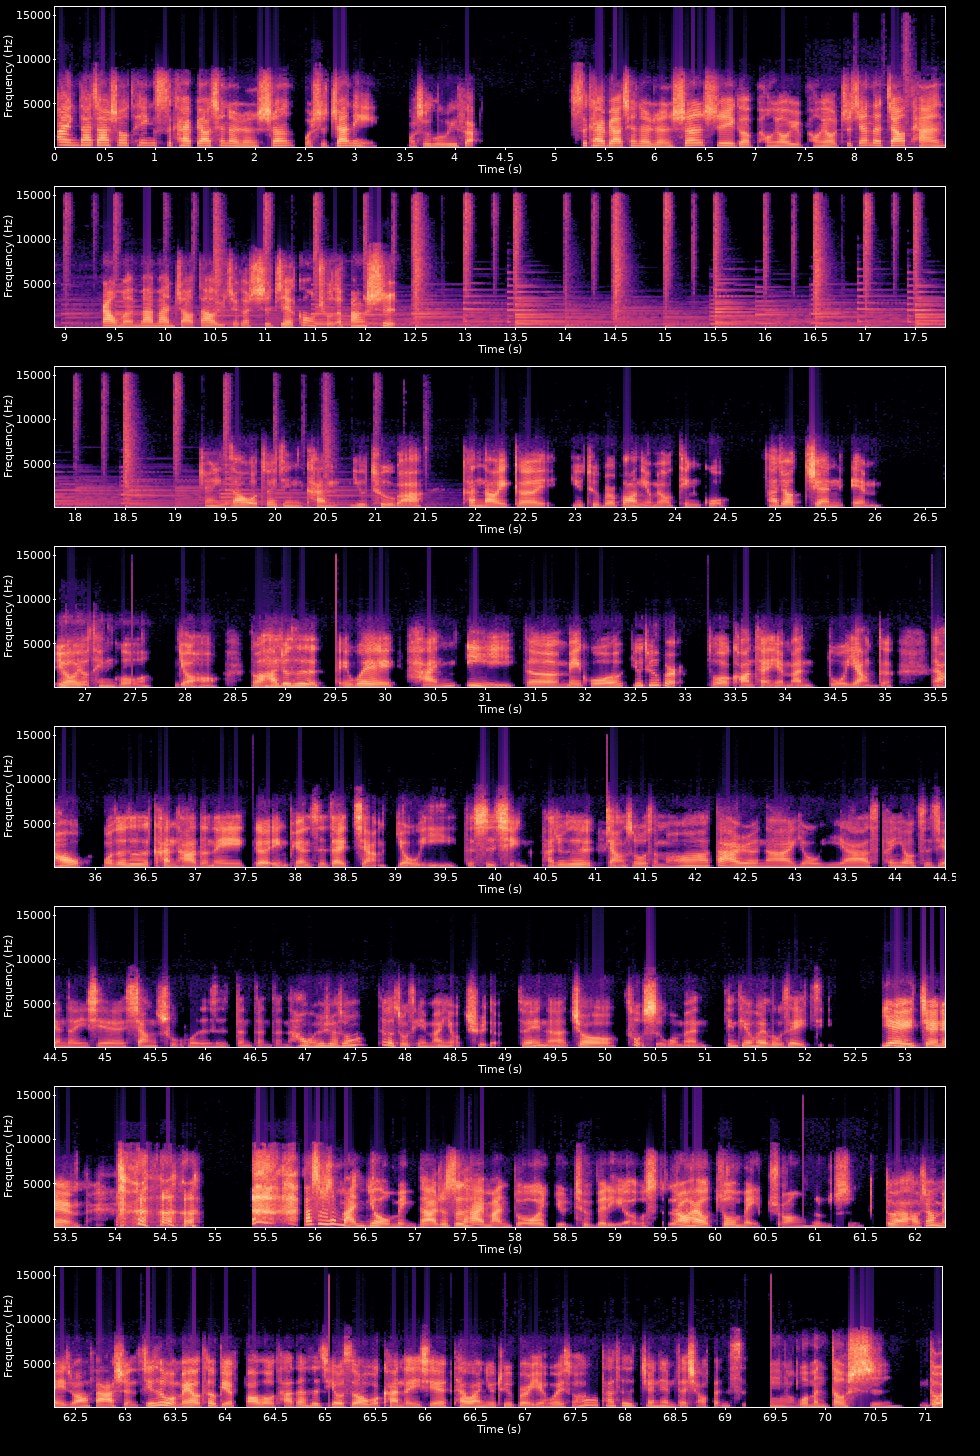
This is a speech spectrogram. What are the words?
欢迎大家收听撕开标签的人生，我是 Jenny。我是 Louisa。撕开标签的人生是一个朋友与朋友之间的交谈，让我们慢慢找到与这个世界共处的方式。就你知道我最近看 YouTube 啊，看到一个 YouTuber，不知道你有没有听过，他叫 Jen M。有有听过，有哈，对吧？他就是一位韩裔的美国 YouTuber。做 content 也蛮多样的，然后我这次看他的那一个影片，是在讲友谊的事情。他就是讲说什么啊，大人啊，友谊啊，朋友之间的一些相处，或者是等等等。然后我就觉得说这个主题蛮有趣的，所以呢，就促使我们今天会录这一集。耶，Jane。他是不是蛮有名的？就是他还蛮多 YouTube videos，然后还有做美妆，是不是？对啊，好像美妆 fashion。其实我没有特别 follow 他，但是有时候我看的一些台湾 YouTuber 也会说，哦，他是 Jenny 的小粉丝。嗯，我们都是。对。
